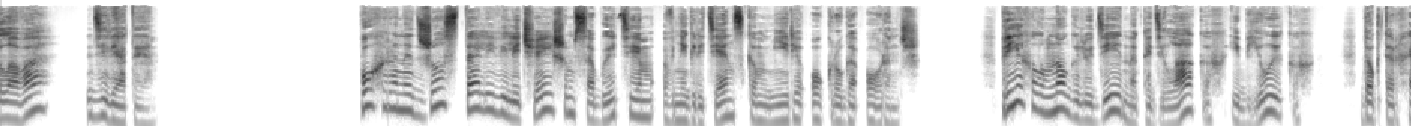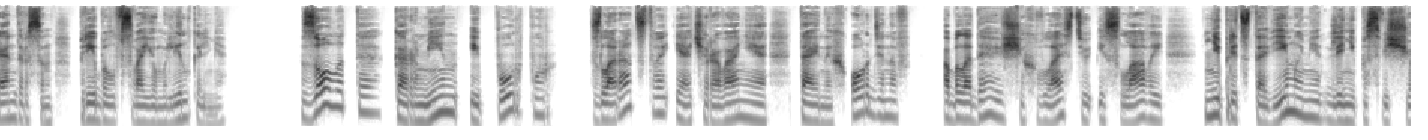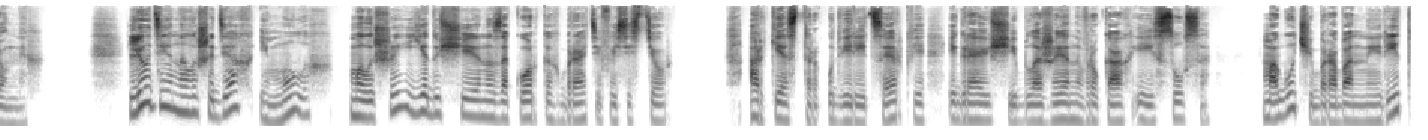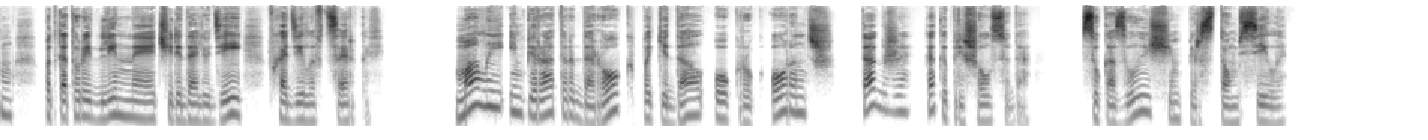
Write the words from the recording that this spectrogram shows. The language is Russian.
Глава девятая. Похороны Джо стали величайшим событием в негритянском мире округа Оранж. Приехало много людей на Кадиллаках и Бьюиках. Доктор Хендерсон прибыл в своем Линкольне. Золото, кармин и пурпур, злорадство и очарование тайных орденов, обладающих властью и славой, непредставимыми для непосвященных. Люди на лошадях и мулах, малыши, едущие на закорках братьев и сестер, оркестр у дверей церкви, играющий блаженно в руках Иисуса, могучий барабанный ритм, под который длинная череда людей входила в церковь. Малый император дорог покидал округ Оранж так же, как и пришел сюда, с указующим перстом силы.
